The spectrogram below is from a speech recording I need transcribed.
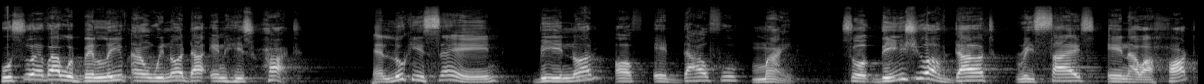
Whosoever will believe and will not doubt in his heart. And Luke is saying, Be not of a doubtful mind. So the issue of doubt resides in our heart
